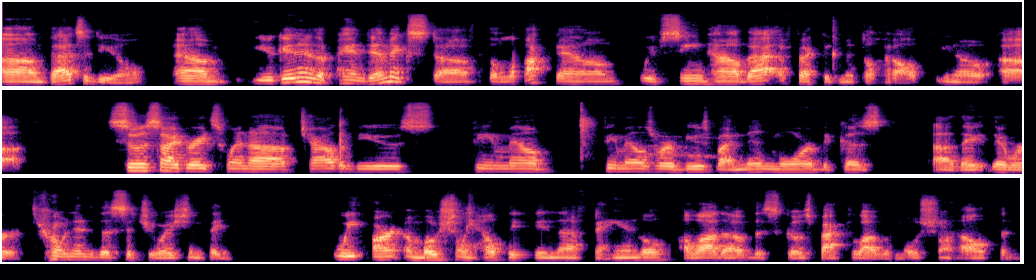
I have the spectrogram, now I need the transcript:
Um, that's a deal. Um, you get into the pandemic stuff, the lockdown, we've seen how that affected mental health. You know, uh, suicide rates went up, child abuse, female females were abused by men more because uh, they they were thrown into the situation they we aren't emotionally healthy enough to handle a lot of this goes back to a lot of emotional health and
